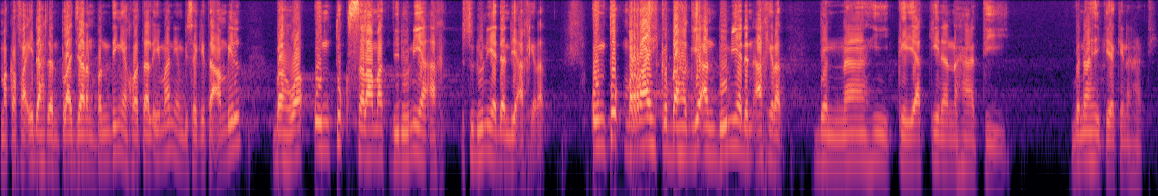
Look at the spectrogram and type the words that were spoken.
Maka faidah dan pelajaran penting ya khotal iman yang bisa kita ambil bahwa untuk selamat di dunia dunia dan di akhirat untuk meraih kebahagiaan dunia dan akhirat benahi keyakinan hati. Benahi keyakinan hati.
